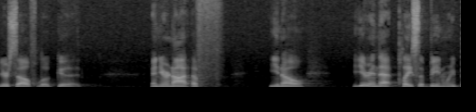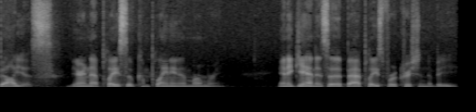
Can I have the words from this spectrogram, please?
yourself look good. And you're not, a, you know, you're in that place of being rebellious. You're in that place of complaining and murmuring. And again, it's a bad place for a Christian to be.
